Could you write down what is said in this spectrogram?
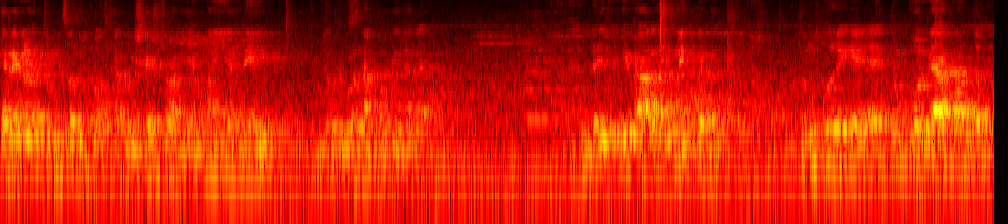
ಕೆರೆಗಳನ್ನು ತುಂಬಿಸೋದಕ್ಕೋಸ್ಕರ ವಿಶೇಷವಾಗಿ ಎಂ ಐಯಲ್ಲಿ ದುಡ್ಡುಗಳನ್ನ ಕೊಟ್ಟಿದ್ದಾರೆ. ಅದರಿಂದ ಇವ್ ಇವೆಲ್ಲ ಇಲ್ಲಿಗೆ ಬರೋದು ತುಮಕೂರಿಗೆ ತುಮಕೂರಿಗೆ ಆಗುವಂಥದ್ದು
